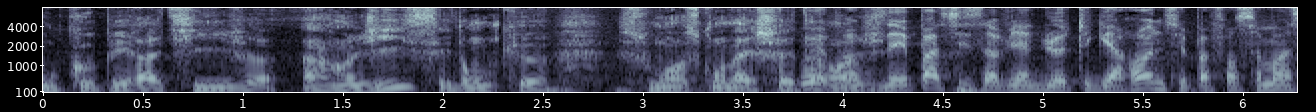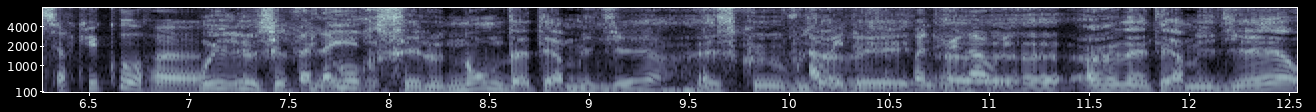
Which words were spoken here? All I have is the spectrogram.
ou coopératives à Rungis, et donc euh, souvent ce qu'on achète Oui, à enfin, vous Rungis. savez pas si ça vient de Lot-et-Garonne, c'est pas forcément un circuit court. euh, Oui, le circuit court, c'est le nombre d'intermédiaires. Est-ce que vous Ah avez oui. euh, un intermédiaire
